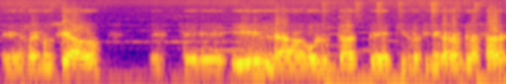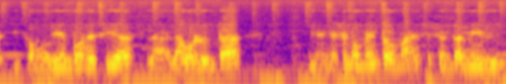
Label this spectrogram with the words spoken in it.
eh, renunciado este, y la voluntad de quien lo tiene que reemplazar y como bien vos decías, la, voluntad en ese momento más de 60.000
